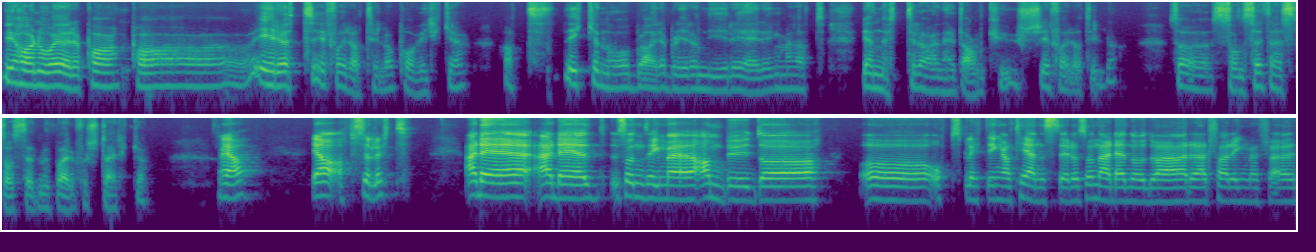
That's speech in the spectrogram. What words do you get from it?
vi har noe å gjøre på, på, i Rødt i forhold til å påvirke at det ikke nå bare blir en ny regjering, men at vi er nødt til å ha en helt annen kurs i forhold til det. Så, sånn sett er ståstedet mitt bare forsterka. Ja. ja, absolutt. Er det, er det sånne ting med anbud og, og oppsplitting av tjenester og sånn, er det noe du har erfaring med fra,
